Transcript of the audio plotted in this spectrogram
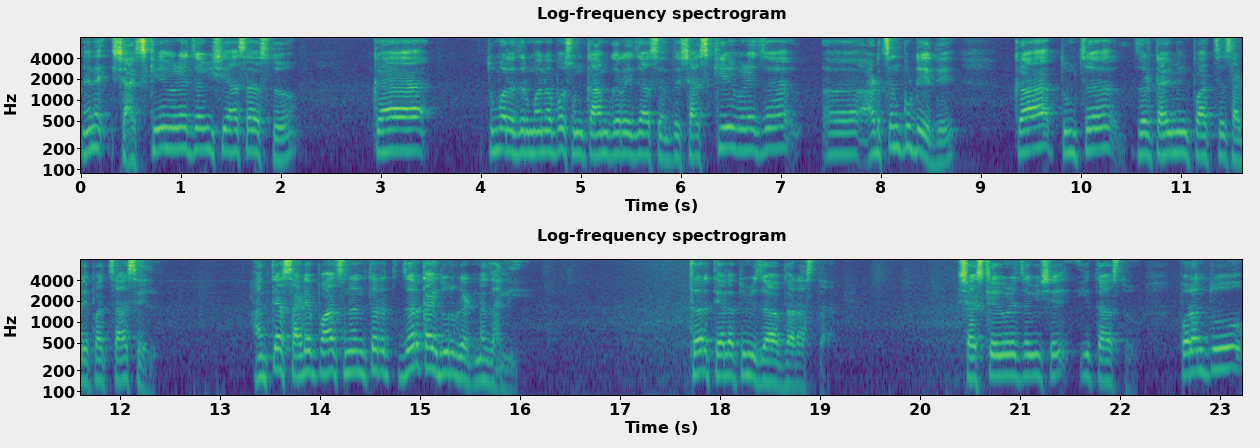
नाही नाही. शासकीय वेळेचा विषय असा असतो का तुम्हाला जर मनापासून काम करायचं असेल तर शासकीय वेळेचं अडचण कुठे येते? का तुमचं जर टायमिंग पाचचं साडेपाचचं असेल आणि त्या साडेपाच नंतर जर काही दुर्घटना झाली तर त्याला तुम्ही जबाबदार असता. शासकीय वेळेचा विषय इथं असतो. परंतु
